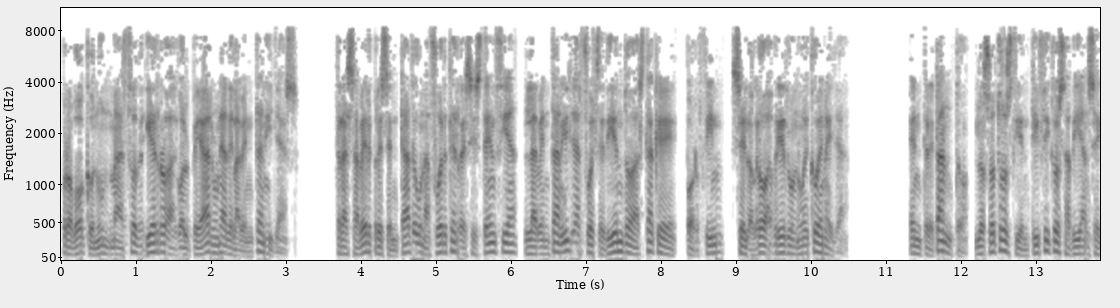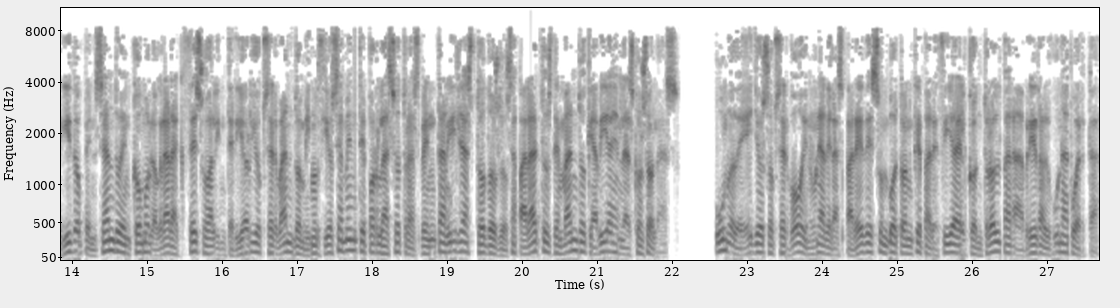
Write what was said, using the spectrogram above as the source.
probó con un mazo de hierro a golpear una de las ventanillas. Tras haber presentado una fuerte resistencia, la ventanilla fue cediendo hasta que, por fin, se logró abrir un hueco en ella. Entretanto, los otros científicos habían seguido pensando en cómo lograr acceso al interior y observando minuciosamente por las otras ventanillas todos los aparatos de mando que había en las consolas. Uno de ellos observó en una de las paredes un botón que parecía el control para abrir alguna puerta.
